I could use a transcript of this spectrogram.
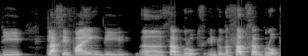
the classifying the uh, subgroups into the sub subgroups.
